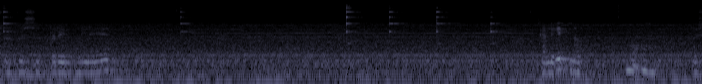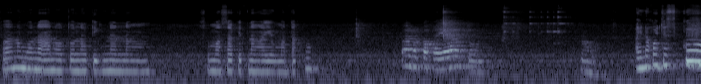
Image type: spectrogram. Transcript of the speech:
Tapos citrine ulit. Kaliit, no? Oo. Tapos Paano ito. mo na ano to natignan ng sumasakit na nga yung mata ko? Paano pa kaya ito? Oh. Ay naku, Diyos ko!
